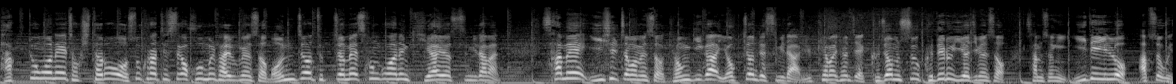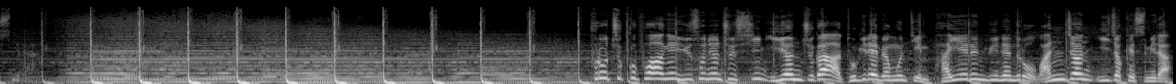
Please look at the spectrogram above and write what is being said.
박동원의 적시타로 소크라테스가 홈을 밟으면서 먼저 득점에 성공하는 기아였습니다만 3회 2실점하면서 경기가 역전됐습니다. 6회 말 현재 그 점수 그대로 이어지면서 삼성이 2대 1로 앞서고 있습니다. 프로축구 포항의 유소년 출신 이현주가 독일의 명문팀 바이에른 뮌헨으로 완전 이적했습니다.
